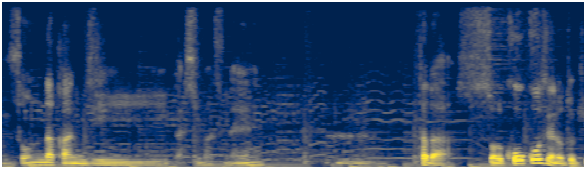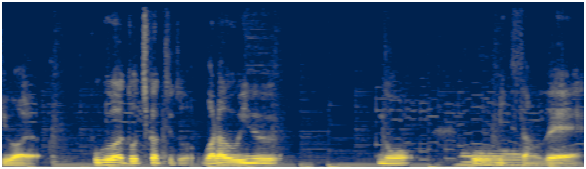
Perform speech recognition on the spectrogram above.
うん。そんな感じがしますねうんただその高校生の時は僕はどっちかっていうと「笑う犬」の方を見てたので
